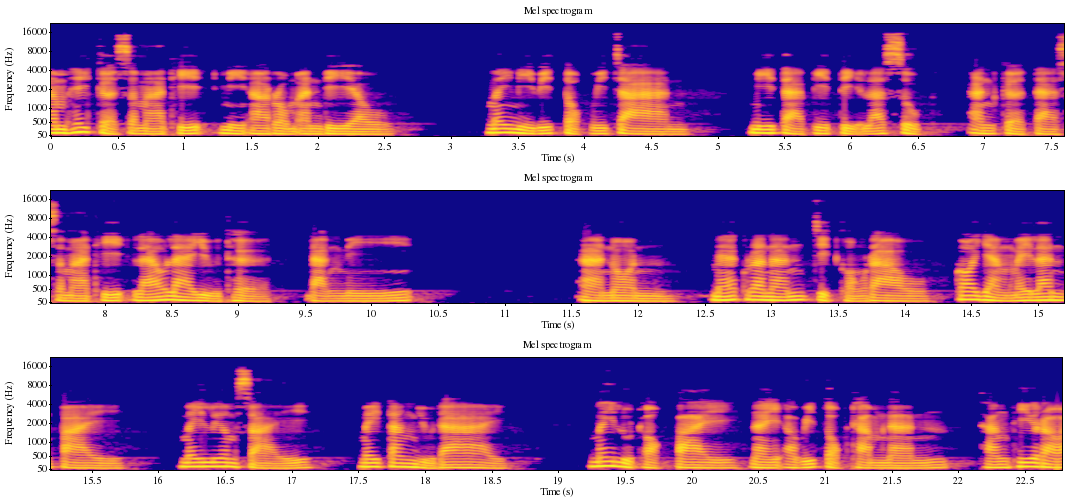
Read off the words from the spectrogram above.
นำให้เกิดสมาธิมีอารมณ์อันเดียว ไม่มีวิตกวิจารมีแต่ปีติและสุข อันเกิดแต่สมาธิแล้วแลอยู่เถิด ดังนี้ อานนท์แม้กระนั้นจิตของเราก็ยังไม่แล่นไป ไม่เลื่อมใส ไม่ตั้งอยู่ได้ ไม่หลุดออกไปในอวิตกธรรมนั้น ทั้งที่เรา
